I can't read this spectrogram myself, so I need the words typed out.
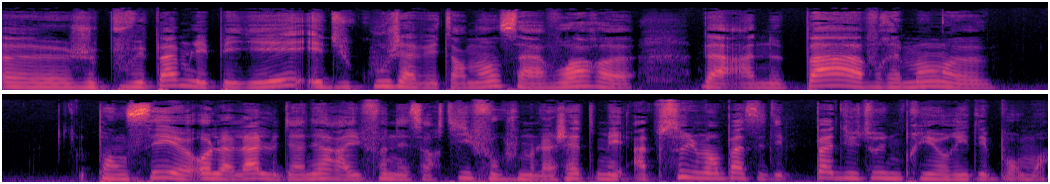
euh, je pouvais pas me les payer et du coup, j'avais tendance à avoir, bah, à ne pas vraiment penser oh là là le dernier iPhone est sorti il faut que je me l'achète mais absolument pas c'était pas du tout une priorité pour moi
